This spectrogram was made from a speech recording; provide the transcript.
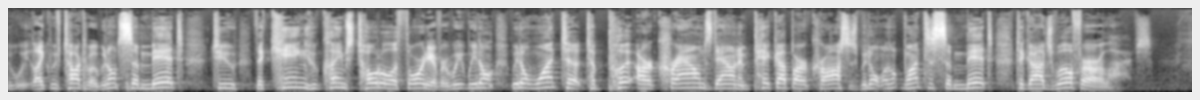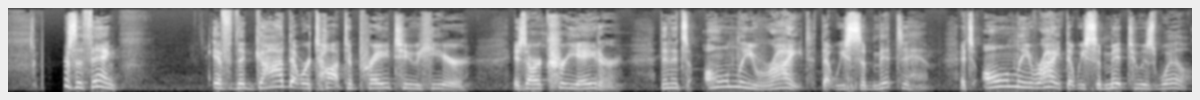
like we've talked about, we don't submit to the king who claims total authority over. We, we, don't, we don't want to, to put our crowns down and pick up our crosses. We don't want to submit to God's will for our lives. But here's the thing if the God that we're taught to pray to here is our creator, then it's only right that we submit to him. It's only right that we submit to his will.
